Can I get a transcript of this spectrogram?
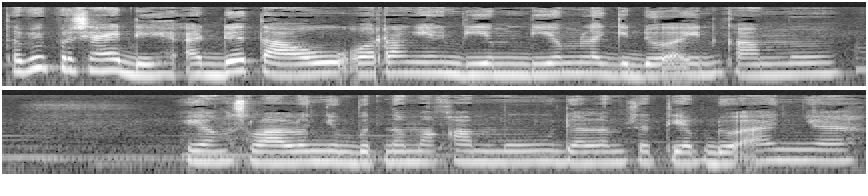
Tapi percaya deh ada tahu orang yang diem-diem lagi doain kamu yang selalu nyebut nama kamu dalam setiap doanya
